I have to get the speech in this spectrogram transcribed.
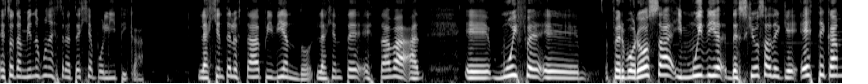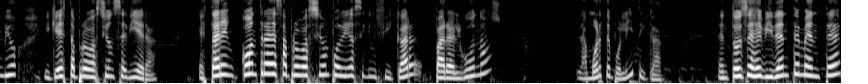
esto también es una estrategia política. La gente lo estaba pidiendo, la gente estaba eh, muy eh, fervorosa y muy deseosa de que este cambio y que esta aprobación se diera. Estar en contra de esa aprobación podía significar para algunos la muerte política. Entonces, evidentemente,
